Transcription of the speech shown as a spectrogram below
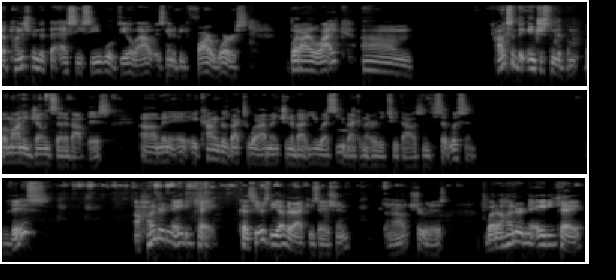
the punishment that the SEC will deal out is going to be far worse. But I like, um, I like something interesting that Bomani Jones said about this. Um, and it, it kind of goes back to what I mentioned about USC back in the early 2000s. He said, listen, this 180K. Because here's the other accusation. Don't know how true it is. But 180K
